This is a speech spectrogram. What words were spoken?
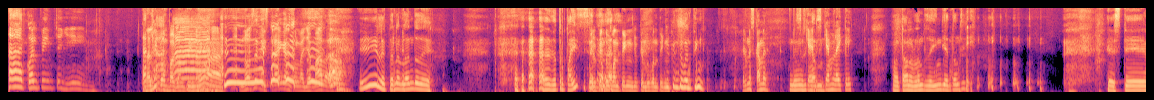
Ah, ¿Cuál pinche Jim? Dale, compa, continúa. No se distraigan con la llamada. Y le están hablando de. de otro país. You can do one thing, you can do one thing. You can do one thing. Era un scammer. No, un scam, scam. scam likely. No, estaban hablando de India entonces. este,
